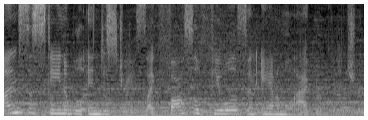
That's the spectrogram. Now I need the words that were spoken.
unsustainable industries like fossil fuels and animal agriculture.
